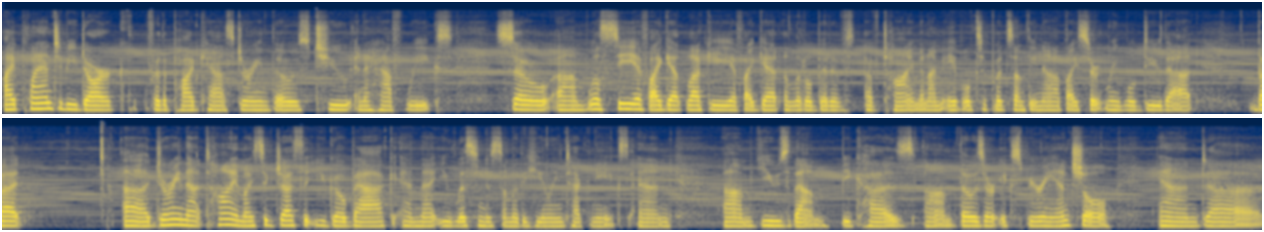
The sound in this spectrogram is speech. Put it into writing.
I plan to be dark for the podcast during those two and a half weeks. So um, we'll see if I get lucky, if I get a little bit of, of time and I'm able to put something up. I certainly will do that. But uh, during that time, I suggest that you go back and that you listen to some of the healing techniques and um, use them because um, those are experiential and uh,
